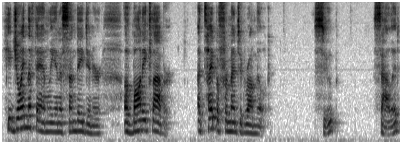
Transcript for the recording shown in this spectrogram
He joined the family in a Sunday dinner of bonny clabber, a type of fermented raw milk, soup, salad,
